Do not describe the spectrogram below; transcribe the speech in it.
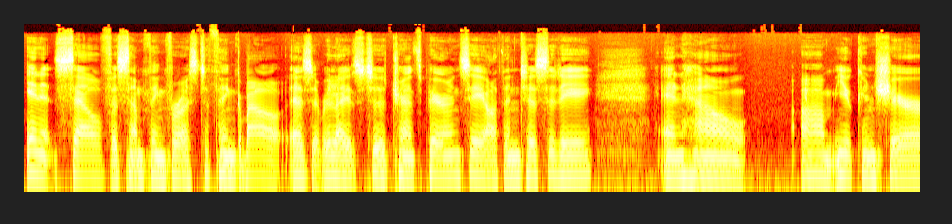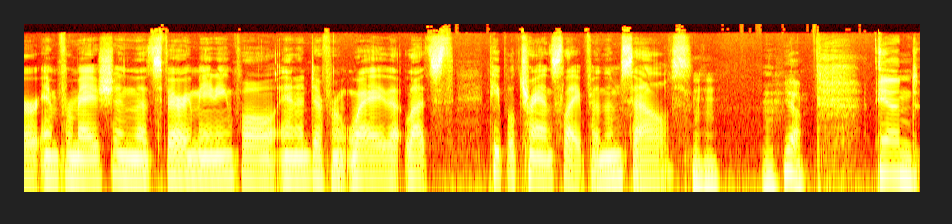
in itself is something for us to think about as it relates to transparency, authenticity, and how um, you can share information that's very meaningful in a different way that lets people translate for themselves. Mm-hmm. Hmm. Yeah. And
